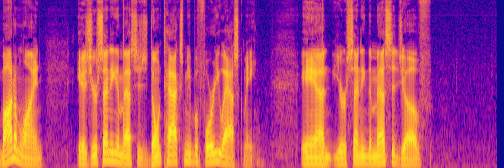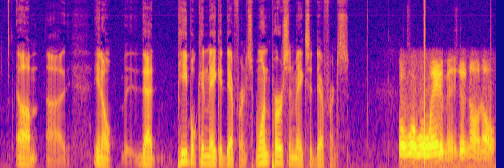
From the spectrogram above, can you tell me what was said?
Bottom line is, you're sending a message: "Don't tax me before you ask me," and you're sending the message of, um, uh, you know, that people can make a difference. One person makes a difference. Well, well, well, wait a minute. No, no.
